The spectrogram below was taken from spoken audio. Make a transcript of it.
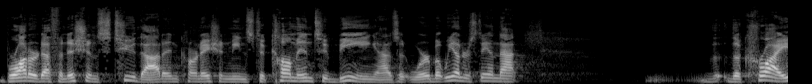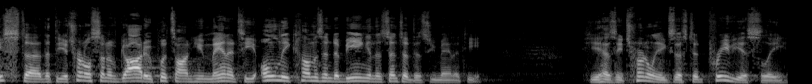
broader definitions to that. Incarnation means to come into being, as it were, but we understand that the Christ, uh, that the eternal Son of God who puts on humanity, only comes into being in the sense of this humanity. He has eternally existed previously.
